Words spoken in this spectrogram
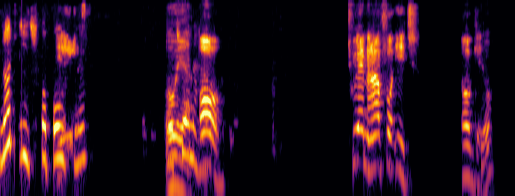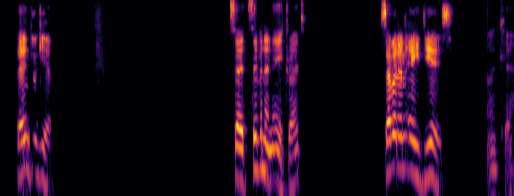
Not each for both, Yes. ne? Oh, yeah. and a half. Oh, two and a half for each. Okay. Yo. Thank you, Gia. So it's seven and eight, right? Seven and eight, yes. Okay.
